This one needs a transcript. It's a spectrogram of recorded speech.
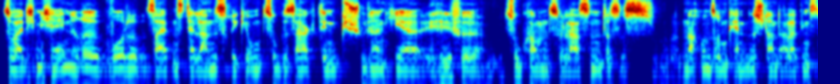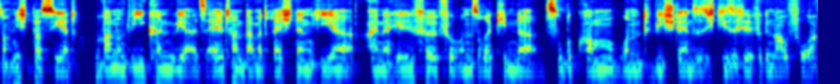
Soweit ich mich erinnere, wurde seitens der Landesregierung zugesagt, den Schülern hier Hilfe zukommen zu lassen. Das ist nach unserem Kenntnisstand allerdings noch nicht passiert. Wann und wie können wir als Eltern damit rechnen, hier eine Hilfe für unsere Kinder zu bekommen und wie stellen Sie sich diese Hilfe genau vor?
